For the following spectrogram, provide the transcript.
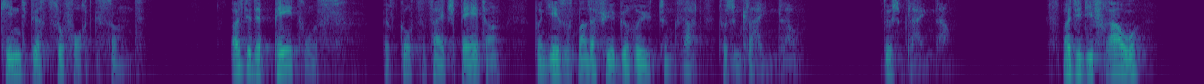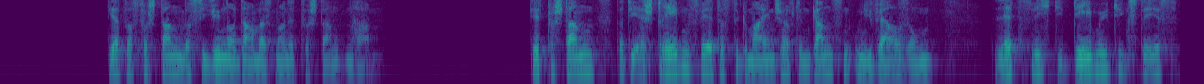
Kind wird sofort gesund. Leute, der Petrus wird kurze Zeit später von Jesus mal dafür gerügt und gesagt, du hast einen kleinen Glauben. Du hast einen kleinen Glauben. Leute, die Frau, die hat was verstanden, was die Jünger damals noch nicht verstanden haben. Die hat verstanden, dass die erstrebenswerteste Gemeinschaft im ganzen Universum letztlich die demütigste ist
